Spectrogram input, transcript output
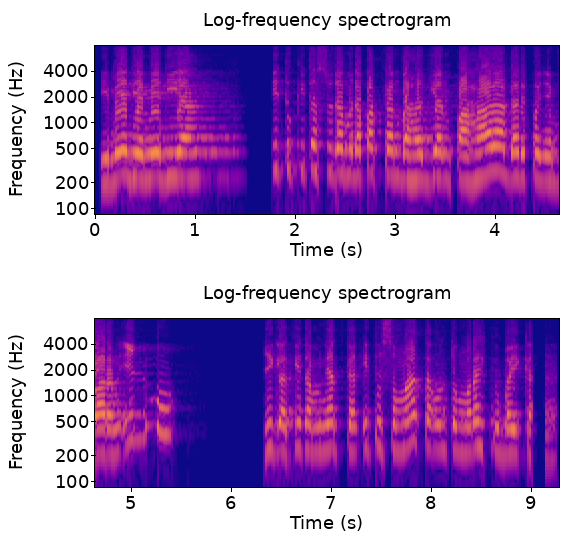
di media-media, itu kita sudah mendapatkan bahagian pahala dari penyebaran ilmu. Jika kita meniatkan itu semata untuk meraih kebaikan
